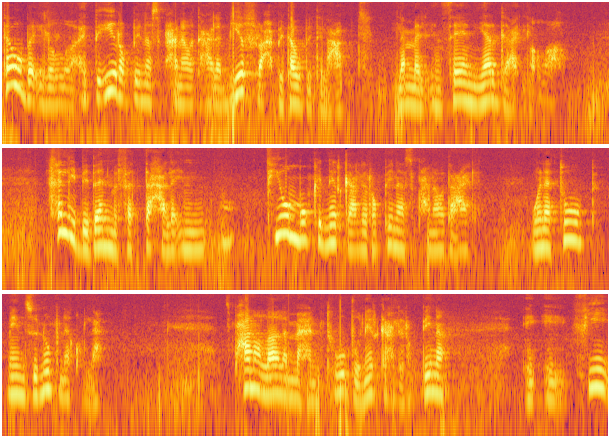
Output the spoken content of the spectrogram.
توبة إلى الله. قد إيه ربنا سبحانه وتعالى بيفرح بتوبة العبد لما الإنسان يرجع إلى الله. خلي بيبان مفتحة لأن في يوم ممكن نرجع لربنا سبحانه وتعالى ونتوب من ذنوبنا كلها. سبحان الله لما هنتوب ونرجع لربنا في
